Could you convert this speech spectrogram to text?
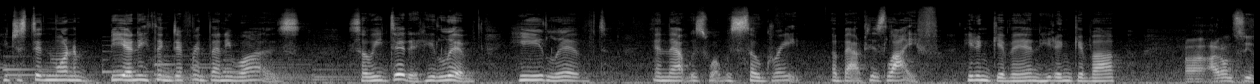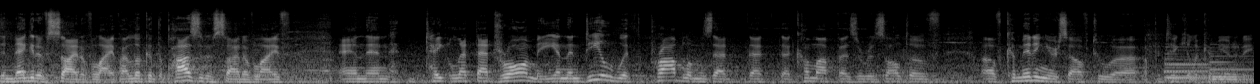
He just didn't want to be anything different than he was. So he did it. He lived. He lived. And that was what was so great about his life. He didn't give in, he didn't give up. Uh, I don't see the negative side of life. I look at the positive side of life and then take, let that draw me and then deal with the problems that, that, that come up as a result of, of committing yourself to a, a particular community.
